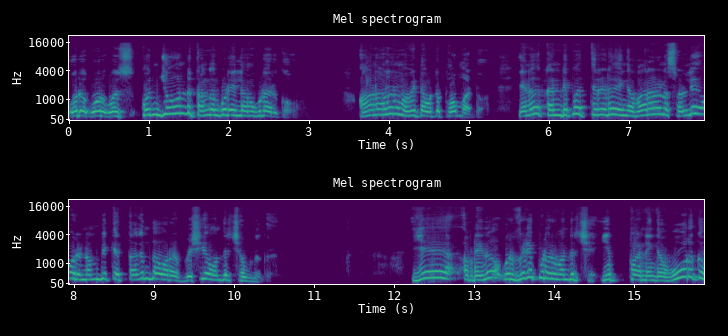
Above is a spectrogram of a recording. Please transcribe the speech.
ஒரு ஒரு கொஞ்சோண்டு தங்கம் கூட இல்லாம கூட இருக்கும். ஆனாலும் நம்ம வீட்டை விட்டு போக மாட்டோம். ஏன்னா கண்டிப்பா திருடன் இங்க வரான்னு சொல்லி ஒரு நம்பிக்கை தகுந்த ஒரு விஷயம் வந்துருச்சு உங்களுக்கு. ஏன் அப்படின்னா ஒரு விழிப்புணர்வு வந்துருச்சு. இப்ப நீங்க ஊருக்கு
